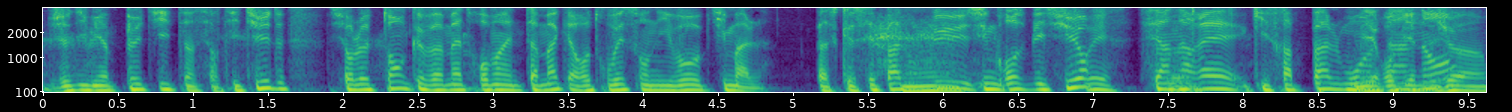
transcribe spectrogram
je dis bien petite incertitude, sur le temps que va mettre Romain Ntamak à retrouver son niveau optimal. Parce que c'est pas non plus, c'est une grosse blessure. Oui. C'est un arrêt qui sera pas le moins d'un revient an. déjà. hein.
